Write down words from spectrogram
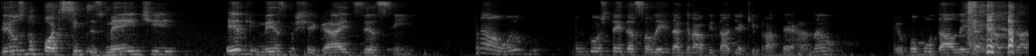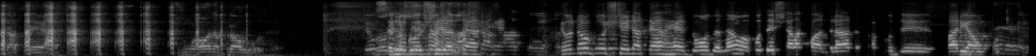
Deus não pode simplesmente ele mesmo chegar e dizer assim: não, eu não gostei dessa lei da gravidade aqui para a Terra, não. Eu vou mudar a lei da gravidade da Terra de uma hora para outra. Eu, eu não gostei da terra, terra, Eu não gostei da Terra redonda, não. Eu vou deixar ela quadrada para poder variar um pouco. É.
